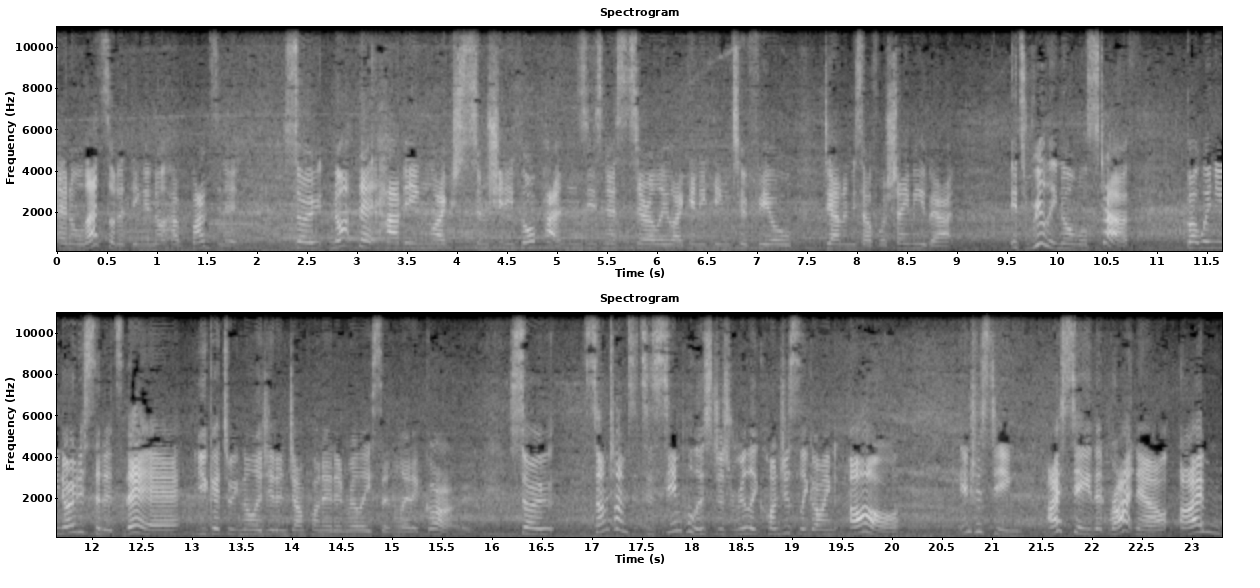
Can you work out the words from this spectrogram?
and all that sort of thing and not have bugs in it. So, not that having like some shitty thought patterns is necessarily like anything to feel down on yourself or shamey about. It's really normal stuff. But when you notice that it's there, you get to acknowledge it and jump on it and release it and let it go. So, sometimes it's as simple as just really consciously going, oh, interesting. I see that right now I'm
